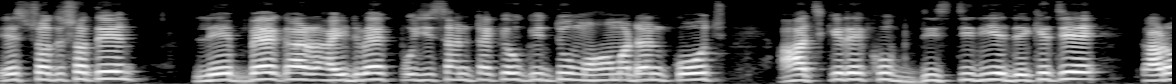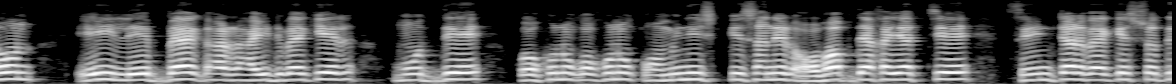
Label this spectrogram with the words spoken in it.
এর সাথে সাথে লেফট ব্যাক আর রাইট ব্যাক পজিশানটাকেও কিন্তু মোহামেডান কোচ আজকের খুব দৃষ্টি দিয়ে দেখেছে, কারণ এই লেফট ব্যাক আর রাইট ব্যাকের মধ্যে কখনো কখনো কমিউনিকেশানের অভাব দেখা যাচ্ছে। সেন্টার ব্যাকের সাথে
